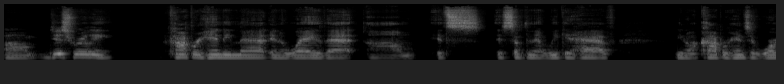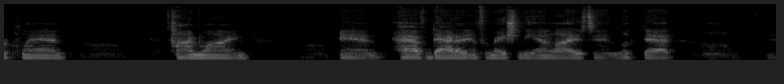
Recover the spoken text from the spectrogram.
um, just really comprehending that in a way that um, it's it's something that we could have, you know, a comprehensive work plan, timeline, um, and have data and information be analyzed and looked at. Um, and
